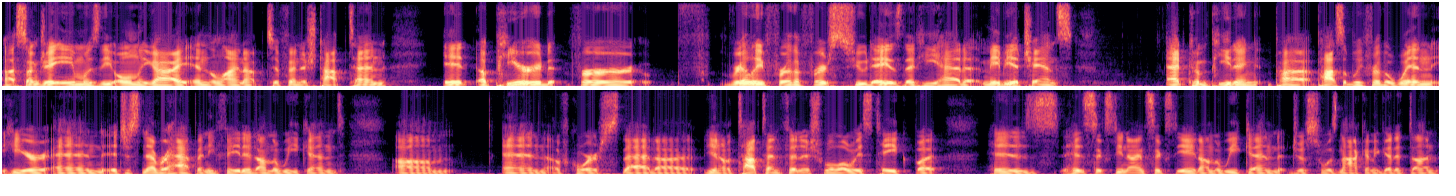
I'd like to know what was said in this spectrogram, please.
Uh, Sungjae Im was the only guy in the lineup to finish top 10. It appeared for really for the first two days that he had maybe a chance at competing possibly for the win here, and it just never happened. He faded on the weekend. Um, and of course, that uh, you know top ten finish will always take, but his his 69 68 on the weekend just was not going to get it done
